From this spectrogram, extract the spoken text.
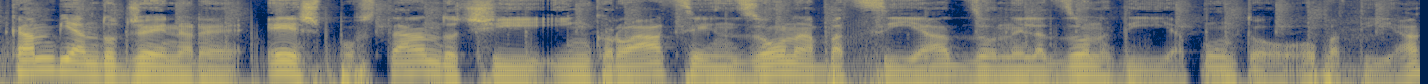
Cambiando genere e spostandoci in Croazia in zona Abbazia, nella zona di appunto Opatia,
